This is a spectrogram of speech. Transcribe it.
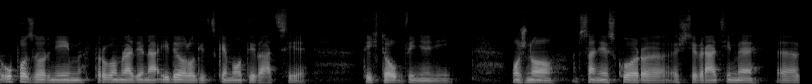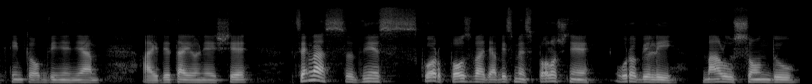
upozorním v prvom rade na ideologické motivácie týchto obvinení. Možno sa neskôr e, ešte vrátime k týmto obvineniam aj detailnejšie. Chcem vás dnes skôr pozvať, aby sme spoločne urobili malú sondu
